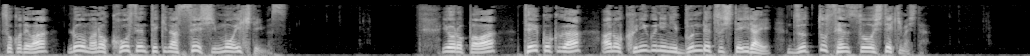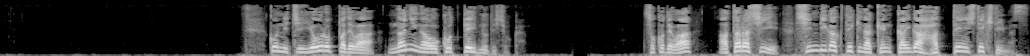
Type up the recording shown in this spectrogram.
そこでは、ローマの好戦的な精神も生きています。ヨーロッパは、帝国があの国々に分裂して以来、ずっと戦争をしてきました。今日ヨーロッパでは何が起こっているのでしょうかそこでは新しい心理学的な見解が発展してきています。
